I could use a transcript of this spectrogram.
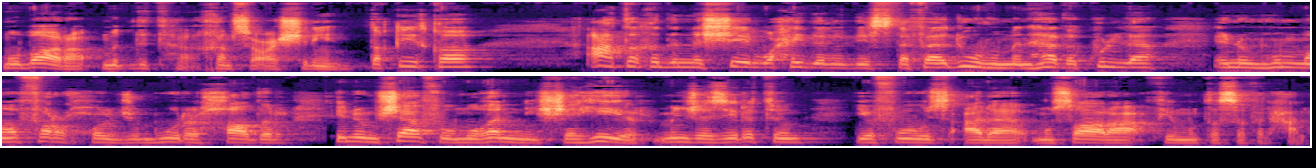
مباراة مدتها 25 دقيقة. أعتقد أن الشيء الوحيد الذي استفادوه من هذا كله أنهم هم فرحوا الجمهور الحاضر أنهم شافوا مغني شهير من جزيرتهم يفوز على مصارع في منتصف الحلبة.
